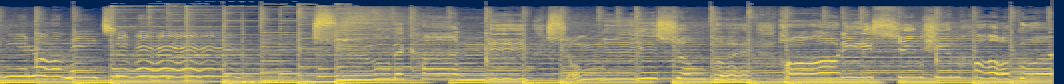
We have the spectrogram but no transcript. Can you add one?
雨落眉间。想要牵你相依相对，予你一生幸福过。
